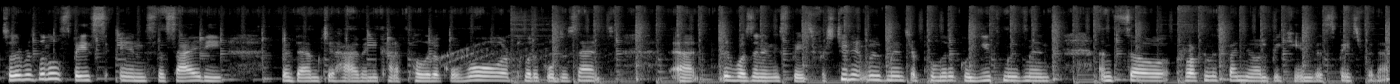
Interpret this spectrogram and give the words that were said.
So there was little space in society for them to have any kind of political role or political dissent. There wasn't any space for student movements or political youth movements. And so Rock en Español became this space for them.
